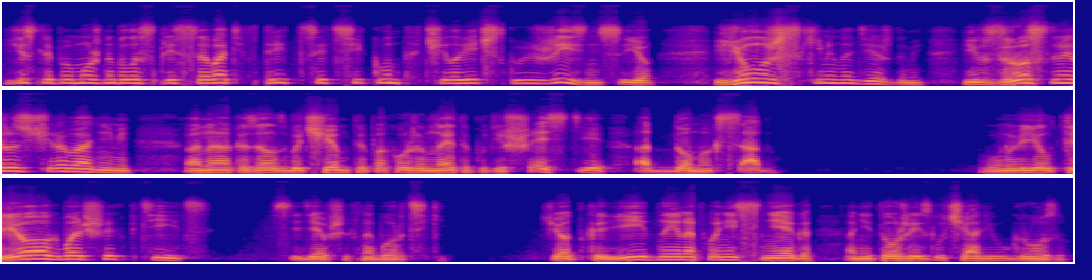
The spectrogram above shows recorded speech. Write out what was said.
если бы можно было спрессовать в 30 секунд человеческую жизнь с ее юношескими надеждами и взрослыми разочарованиями, она оказалась бы чем-то похожим на это путешествие от дома к саду. Он увидел трех больших птиц, сидевших на бортике. Четко видные на фоне снега, они тоже излучали угрозу.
